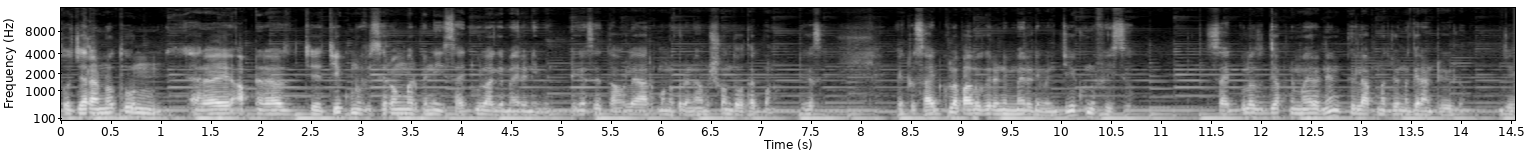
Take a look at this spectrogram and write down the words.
তো যারা নতুন আপনারা যে যে কোনো পিসে রং মারবেন, এই সাইডগুলো আগে মেরে নেবেন, ঠিক আছে? তাহলে আর মনে করেন আমি সন্দেহ থাকব না, ঠিক আছে? একটু সাইডগুলো ভালো করে নিয়ে মেরে নেবেন, যে কোনো ফিসে সাইডগুলো যদি আপনি মেরে নেন, তাহলে আপনার জন্য গ্যারান্টি হইল যে,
